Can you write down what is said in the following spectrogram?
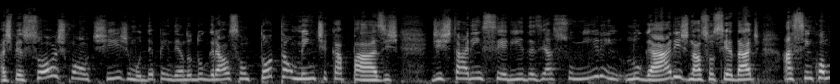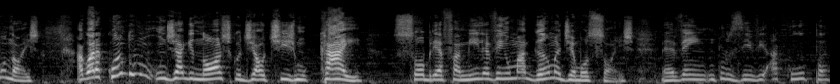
as pessoas com autismo, dependendo do grau, são totalmente capazes de estar inseridas e assumirem lugares na sociedade, assim como nós. Agora, quando um, um diagnóstico de autismo cai sobre a família, vem uma gama de emoções. Né? Vem, inclusive, a culpa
